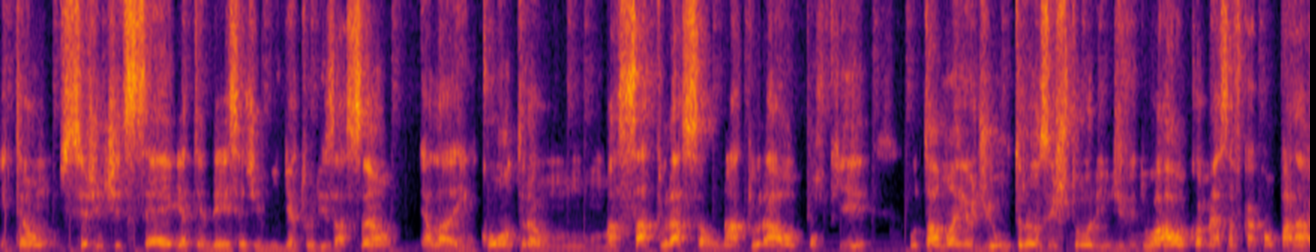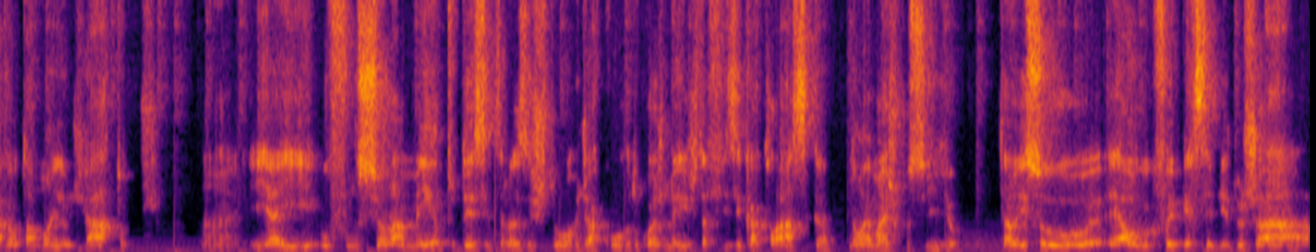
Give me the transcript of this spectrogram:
Então, se a gente segue a tendência de miniaturização, ela encontra uma saturação natural porque o tamanho de um transistor individual começa a ficar comparável ao tamanho de átomos. Né? E aí, o funcionamento desse transistor, de acordo com as leis da física clássica, não é mais possível. Então, isso é algo que foi percebido já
